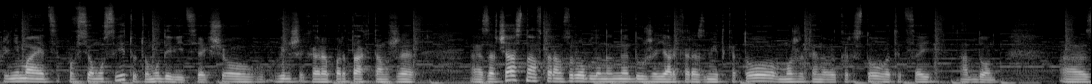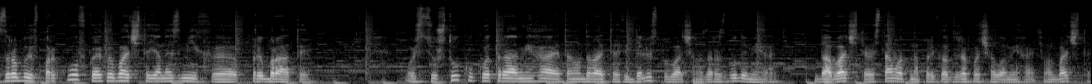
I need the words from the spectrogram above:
приймається по всьому світу, тому дивіться, якщо в інших аеропортах там вже е, завчасно авторам зроблена не дуже ярка розмітка, то можете не використовувати цей аддон. Е, Зробив парковку, як ви бачите, я не зміг прибрати ось цю штуку, котра мігає. Та ну давайте віддалюсь, побачимо, зараз буде мігати. Да, бачите, ось там, от, наприклад, вже почало мігати. От бачите?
